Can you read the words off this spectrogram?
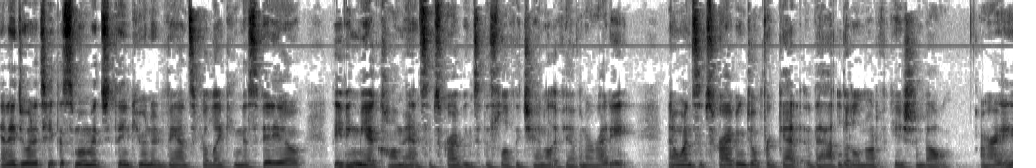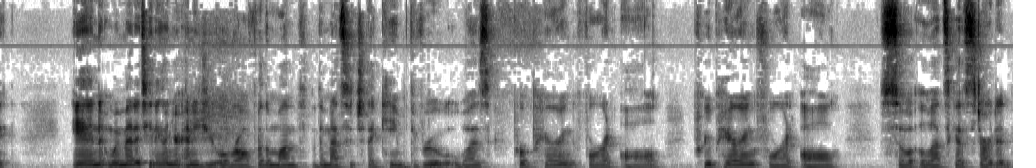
And I do want to take this moment to thank you in advance for liking this video, leaving me a comment, and subscribing to this lovely channel if you haven't already. Now, when subscribing, don't forget that little notification bell, all right? And when meditating on your energy overall for the month, the message that came through was preparing for it all, preparing for it all. So let's get started.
